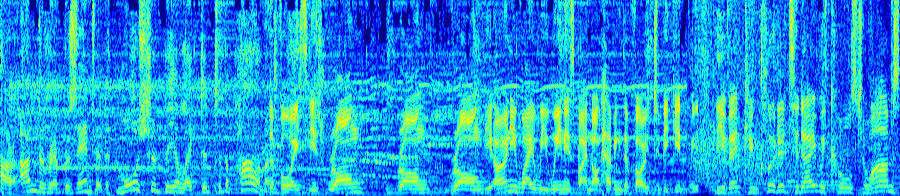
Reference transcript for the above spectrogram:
are underrepresented, more should be elected to the Parliament. The voice is wrong, wrong, wrong. The only way we win is by not having the vote to begin with. The event concluded today with calls to arms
